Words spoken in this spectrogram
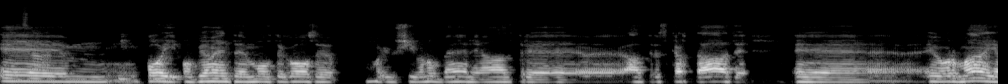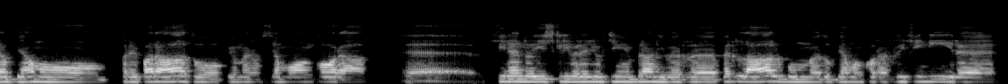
E, ehm, esatto. Poi ovviamente molte cose uscivano bene, altre, altre scartate e, e, ormai abbiamo preparato, più o meno stiamo ancora eh, finendo di scrivere gli ultimi brani per, per l'album, dobbiamo ancora rifinire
